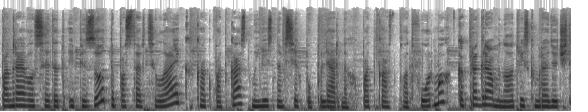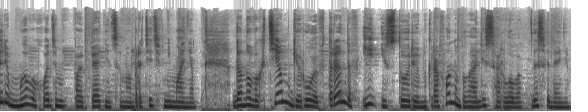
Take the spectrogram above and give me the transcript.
понравился этот эпизод, то поставьте лайк. Как подкаст мы есть на всех популярных подкаст-платформах. Как программа на Латвийском радио 4 мы выходим по пятницам. Обратите внимание. До новых тем, героев, трендов и историю. микрофона была Алиса Орлова. До свидания.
